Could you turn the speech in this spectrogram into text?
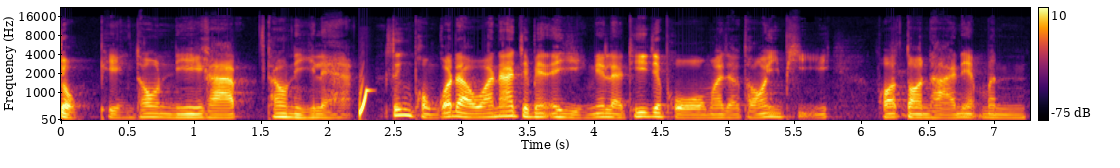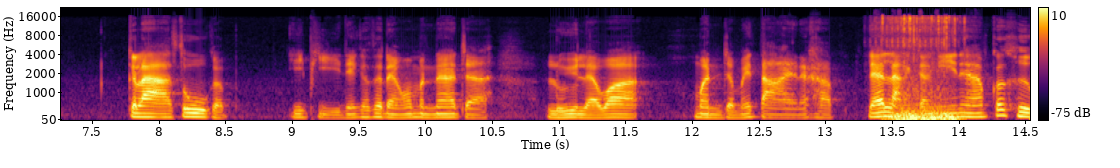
จบเพียงเท่านี้ครับ เท่านี้เลยฮะซึ่งผมก็เดาว่าน่าจะเป็นไอหญิงนี่แหละที่จะโผล่มาจากท้องอีผี เพราะตอนท้ายเนี่ยมันกล้าสู้กับอีผีเนี่ยก็แสดงว่ามันน่าจะรู้อยู่แล้วว่ามันจะไม่ตายนะครับ และหลังจากนี้นะครับก็คือ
